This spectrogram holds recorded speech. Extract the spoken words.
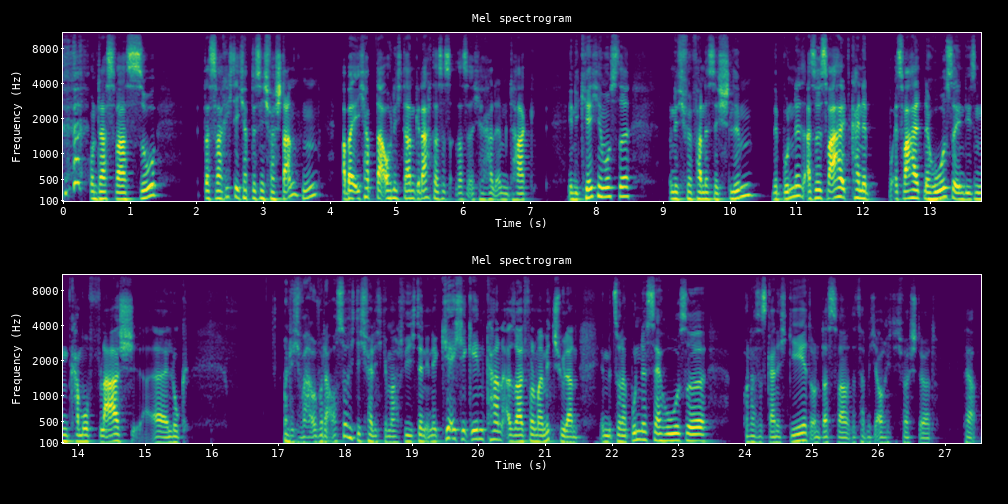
und das war so, das war richtig, ich habe das nicht verstanden, aber ich habe da auch nicht dran gedacht, dass es dass ich halt im Tag in die Kirche musste und ich fand es nicht schlimm, eine Bundes also es war halt keine es war halt eine Hose in diesem Camouflage äh, Look. Und ich war, wurde auch so richtig fertig gemacht, wie ich denn in eine Kirche gehen kann. Also halt von meinen Mitschülern mit so einer Bundeswehrhose und dass es gar nicht geht. Und das war, das hat mich auch richtig verstört. Ja.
